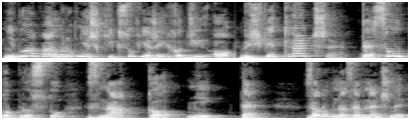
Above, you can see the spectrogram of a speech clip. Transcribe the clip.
Nie wyłapałem również kiksów, jeżeli chodzi o wyświetlacze. Te są po prostu znakomite. Zarówno zewnętrzny,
